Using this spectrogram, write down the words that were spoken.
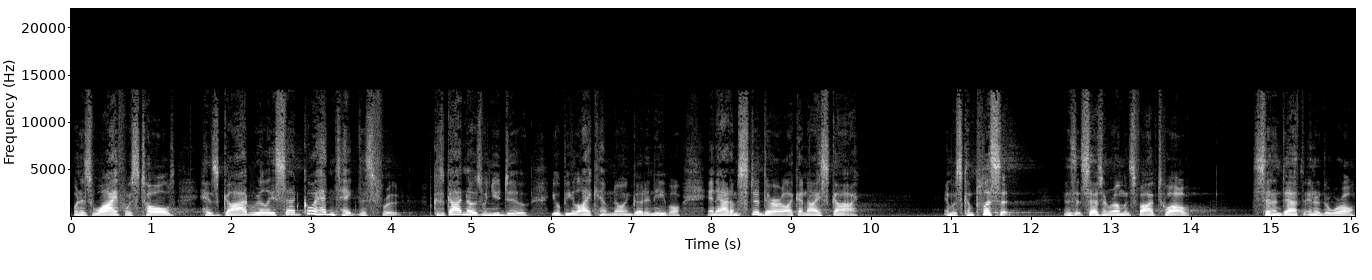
when his wife was told, Has God really said, Go ahead and take this fruit? Because God knows when you do, you'll be like him, knowing good and evil. And Adam stood there like a nice guy and was complicit. And as it says in Romans 5:12, sin and death entered the world.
